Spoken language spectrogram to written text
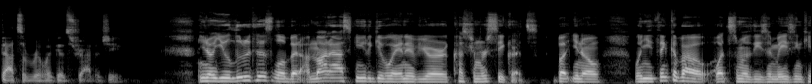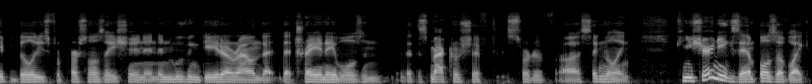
that's a really good strategy. You know, you alluded to this a little bit. I'm not asking you to give away any of your customer secrets, but you know, when you think about what some of these amazing capabilities for personalization and, and moving data around that that Tray enables and that this macro shift is sort of uh, signaling, can you share any examples of like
